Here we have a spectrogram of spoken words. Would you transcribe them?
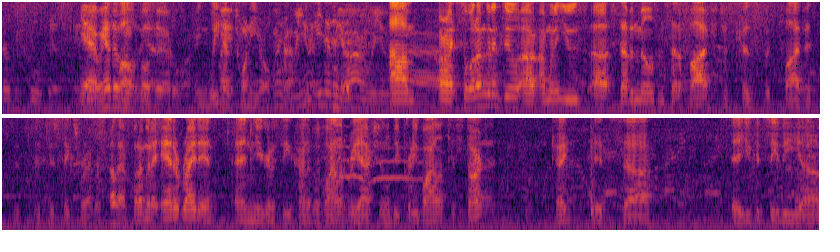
those in school too. Yeah, we had those well, in school yeah, too. School. I mean, we Wait, have 20 year olds. Wait, were you AWR or were you? Um, uh, all right, so what I'm going to do, uh, I'm going to use uh, seven mils instead of five, just because with five it, it, it just takes forever. Okay. But I'm going to add it right in, and you're going to see kind of a violent reaction. It'll be pretty violent to start. Okay, it's uh, uh, you can see the uh,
